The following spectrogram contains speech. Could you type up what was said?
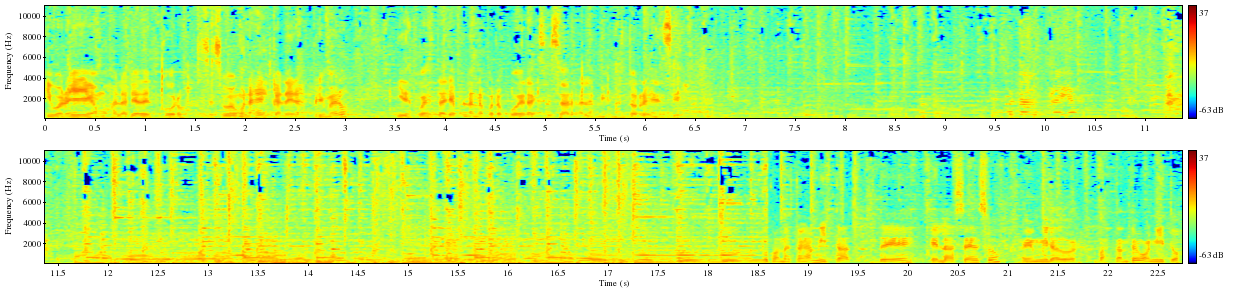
Y bueno, ya llegamos al área del coro. Se suben unas escaleras primero y después estaría plana para poder accesar a las mismas torres en sí. Cuando están a mitad del el ascenso hay un mirador bastante bonito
